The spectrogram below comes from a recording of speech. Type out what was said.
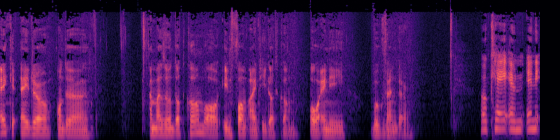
either on the Amazon.com or informit.com or any book vendor. Okay, and, and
